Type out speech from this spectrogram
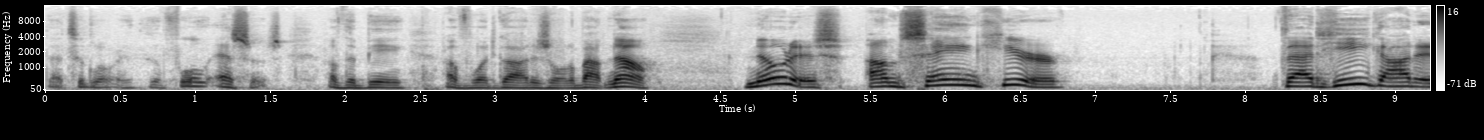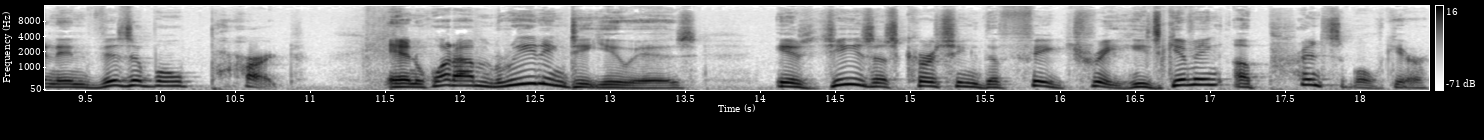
That's the glory, the full essence of the being of what God is all about. Now, notice I'm saying here that he got an invisible part. And what I'm reading to you is is Jesus cursing the fig tree. He's giving a principle here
